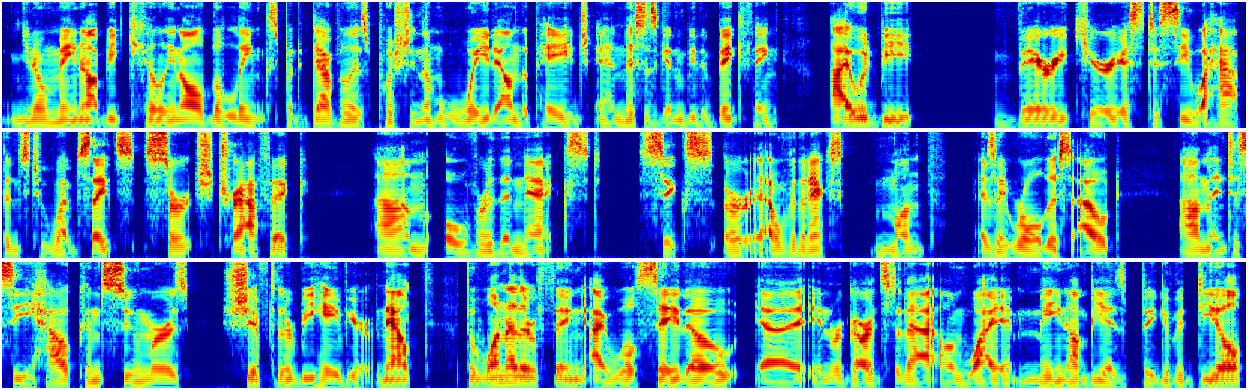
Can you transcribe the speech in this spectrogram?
you know may not be killing all the links, but it definitely is pushing them way down the page. And this is going to be the big thing. I would be very curious to see what happens to websites search traffic um, over the next six or over the next month as they roll this out, um, and to see how consumers shift their behavior. Now the one other thing I will say, though, uh, in regards to that, on why it may not be as big of a deal,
